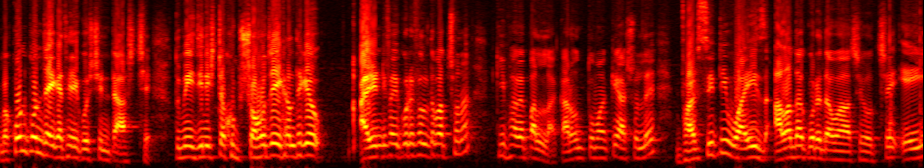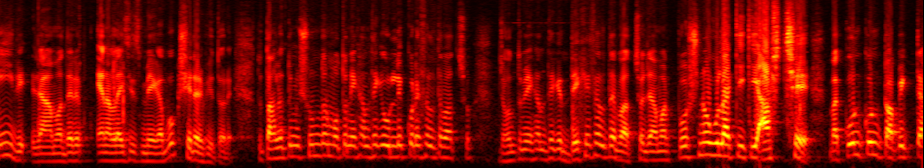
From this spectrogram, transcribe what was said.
বা কোন কোন জায়গা থেকে কোশ্চেনটা আসছে? তুমি এই জিনিসটা খুব সহজে এখান থেকে আইডেন্টিফাই করে ফেলতে পারছ না? কীভাবে পারলা? কারণ তোমাকে আসলে ভার্সিটি ওয়াইজ আলাদা করে দেওয়া আছে হচ্ছে এই আমাদের অ্যানালাইসিস মেগাবুক সেটার ভিতরে। তো তাহলে তুমি সুন্দর মতন এখান থেকে উল্লেখ করে ফেলতে পারছ। যখন তুমি এখান থেকে দেখে ফেলতে পারছ যে আমার প্রশ্নগুলা কি কি আসছে বা কোন কোন টপিকটা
